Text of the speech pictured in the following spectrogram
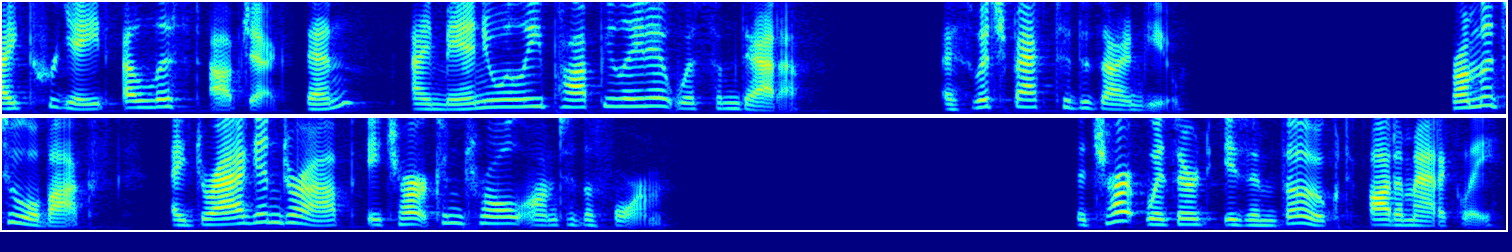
I create a list object. Then, I manually populate it with some data. I switch back to Design View. From the toolbox, I drag and drop a chart control onto the form. The chart wizard is invoked automatically.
